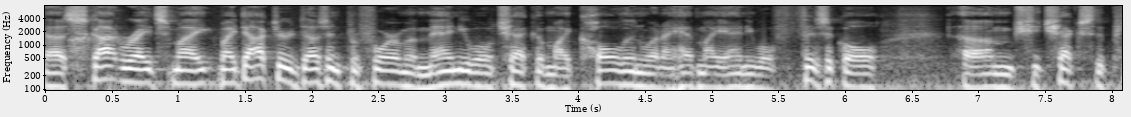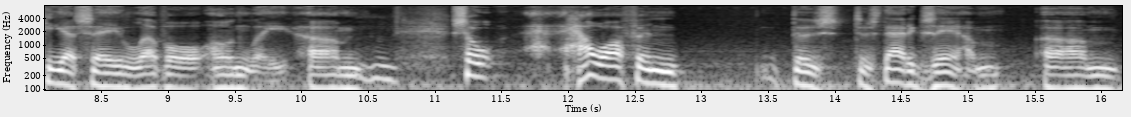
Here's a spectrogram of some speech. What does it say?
Uh, Scott writes, my my doctor doesn't perform a manual check of my colon when I have my annual physical. Um, she checks the PSA level only. Um, So, how often does does that exam um,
